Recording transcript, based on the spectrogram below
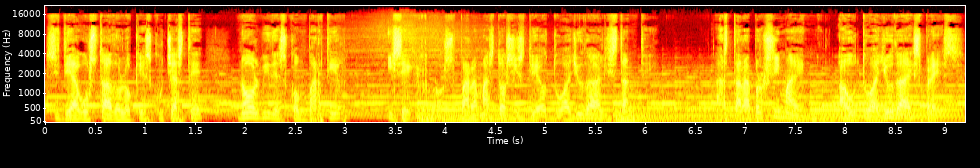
Si te ha gustado lo que escuchaste, no olvides compartir y seguirnos para más dosis de autoayuda al instante. Hasta la próxima en Autoayuda Express.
